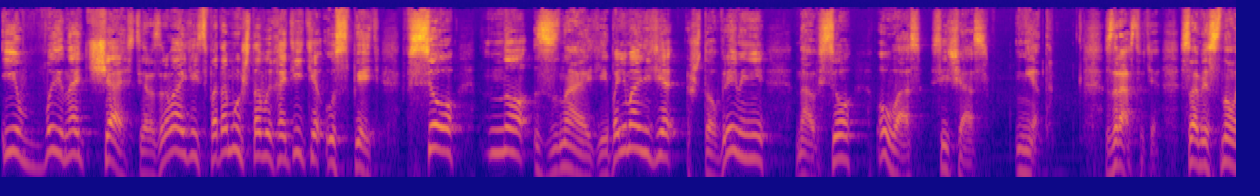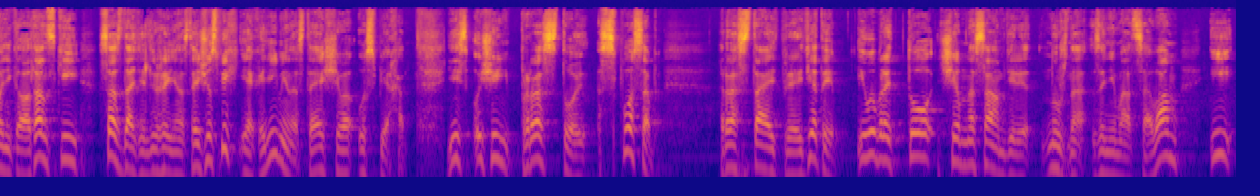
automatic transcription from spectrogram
и вы на части разрываетесь, потому что вы хотите успеть все, но знаете и понимаете, что времени на все у вас сейчас нет. Здравствуйте! С вами снова Николай Танский, создатель движения «Настоящий успех» и Академии настоящего успеха. Есть очень простой способ расставить приоритеты и выбрать то, чем на самом деле нужно заниматься вам, и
